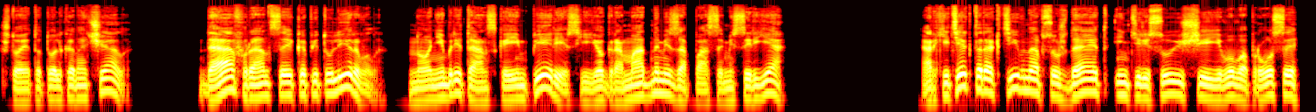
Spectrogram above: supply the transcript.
что это только начало. Да, Франция капитулировала, но не Британская империя с ее громадными запасами сырья. Архитектор активно обсуждает интересующие его вопросы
